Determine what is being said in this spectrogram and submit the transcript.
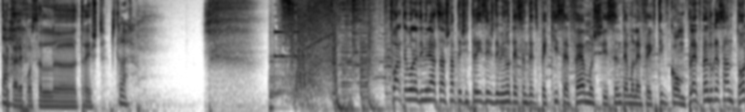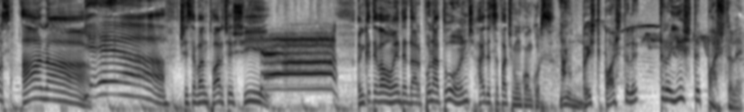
Da. pe care poți să-l uh, trăiești. Clar. Foarte bună dimineața, 7 și 30 de minute, sunteți pe Kiss FM și suntem în efectiv complet, pentru că s-a întors Ana! Yeah! Și se va întoarce și... În câteva momente, dar până atunci, haideți să facem un concurs. Iubești Paștele? Trăiește Paștele!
